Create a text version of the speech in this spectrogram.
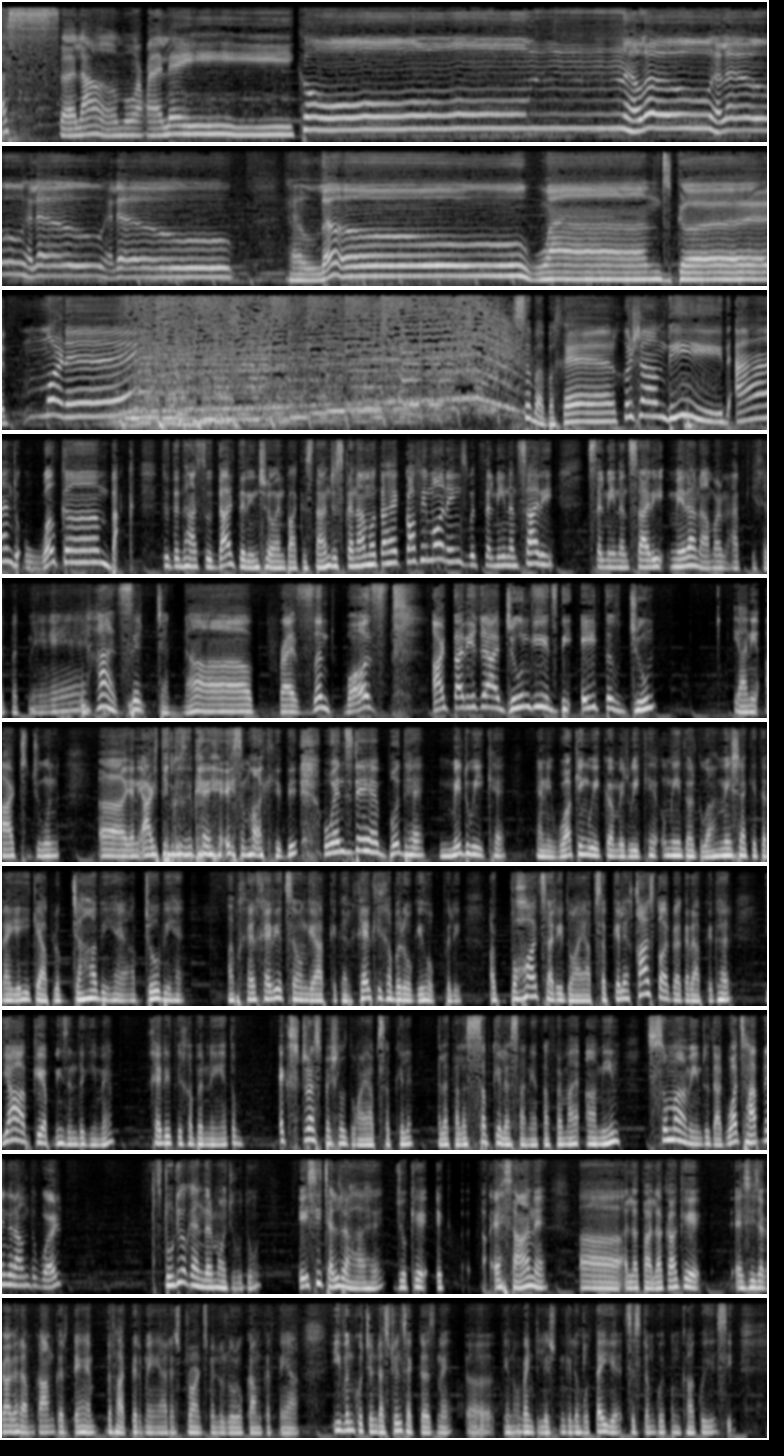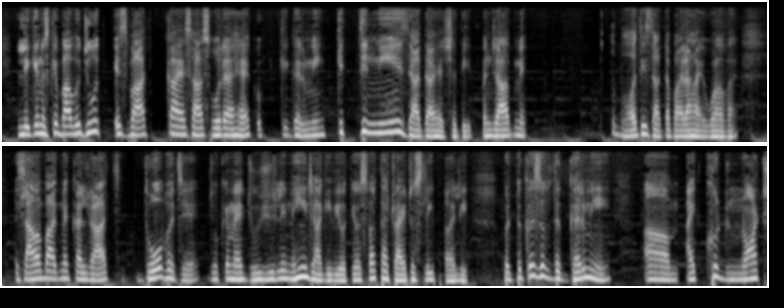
Assalamu alaikum. Hello, hello, hello, hello. Hello. And good morning. सुबह बखैर खुश आमदीद and welcome back to the धांसूदार तरीन शो इन पाकिस्तान जिसका नाम होता है coffee mornings with Salmeen Ansari Salmeen Ansari मेरा नाम और मैं आपकी खिदमत में हाजिर जनाब प्रेजेंट बॉस आठ तारीख है आज जून की it's the eight of June यानी आठ जून यानी आठ दिन गुजर गए हैं इस माह की भी। वेंसडे है, बुध है मिड वीक है। यानी वर्किंग वीक का मिड वीक है। उम्मीद और दुआ हमेशा की तरह यही कि आप लोग जहाँ भी हैं, आप जो भी हैं, आप खैर खैरियत से होंगे, आपके घर खैर की खबर होगी होपफुली और बहुत सारी दुआएँ आप सबके लिए, खास तौर पे अगर आपके घर या आपके अपनी ज़िंदगी में खैरियत की खबर नहीं है तो एक्स्ट्रा स्पेशल दुआएँ आप सबके लिए। अल्लाह ताला सबके लिए आसानियत फरमाए। आमीन। सुमा आमीन to that what's happening around the world studio के अंदर मौजूद हूँ। एसी चल रहा है, जो कि एक एहसान है अल्लाह ताला का कि ऐसी जगह अगर हम काम करते हैं, दफातर में या रेस्टोरेंट्स में जो लोग काम करते हैं इवन कुछ इंडस्ट्रियल सेक्टर्स में यू नो वेंटिलेशन के लिए होता ही है सिस्टम कोई पंखा, कोई एसी लेकिन उसके बावजूद इस बात का एहसास हो रहा है कि गर्मी कितनी ज़्यादा है शदीद। पंजाब में तो बहुत ही ज़्यादा पारा हाई हुआ हुआ है। इस्लामाबाद में कल रात दो बजे, जो कि मैं यूजली नहीं जागी हुई होती हूँ, उस वक्त I try to sleep early but because of the गर्मी आई कुड नॉट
